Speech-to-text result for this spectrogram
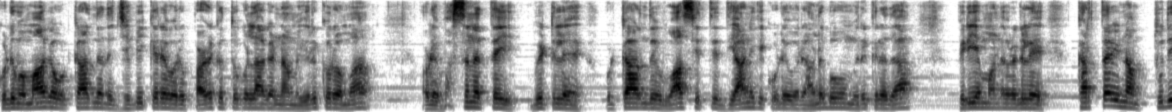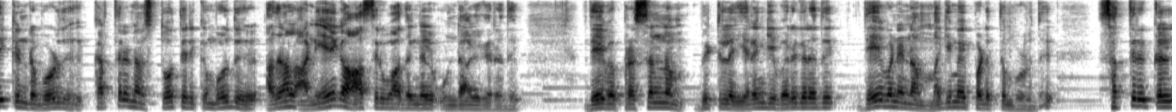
குடும்பமாக உட்கார்ந்து அதை ஜெபிக்கிற ஒரு பழக்கத்துக்குள்ளாக நாம் இருக்கிறோமா? அவருடைய வசனத்தை வீட்டில் உட்கார்ந்து வாசித்து தியானிக்கக்கூடிய ஒரு அனுபவம் இருக்கிறதா? பிரியமானவர்களே கர்த்தரை நாம் துதிக்கின்ற பொழுது கர்த்தரை நாம் ஸ்தோத்தரிக்கும் பொழுது அதனால் அநேக ஆசிர்வாதங்கள் உண்டாகுகிறது. தேவ பிரசன்னம் வீட்டில் இறங்கி வருகிறது. தேவனை நாம் மகிமைப்படுத்தும் பொழுது சத்துருக்கள்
